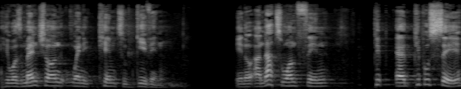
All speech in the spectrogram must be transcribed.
he was mentioned when it came to giving. You know, and that's one thing Eh, people say,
